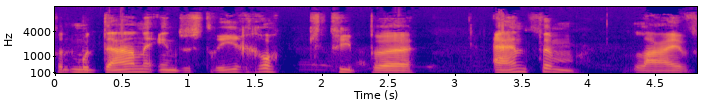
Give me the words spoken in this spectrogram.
sånn moderne industrirock-type anthem live.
